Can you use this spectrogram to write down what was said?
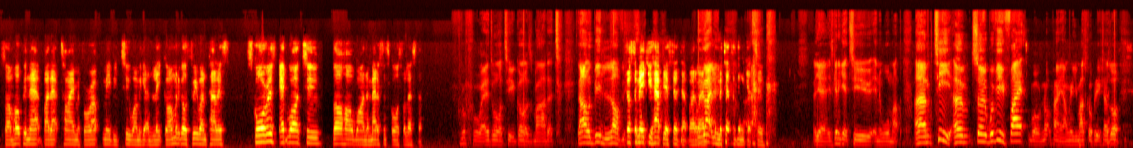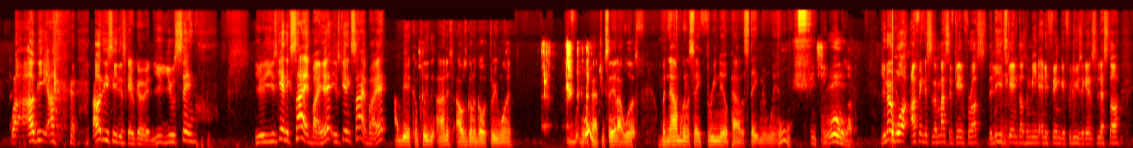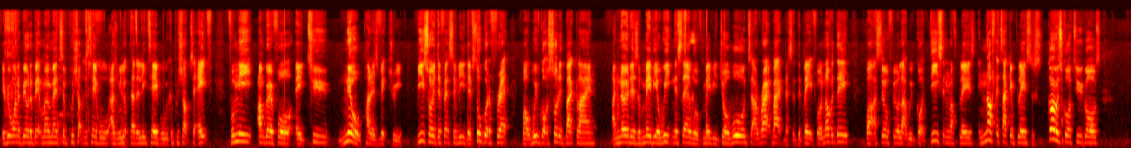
So I'm hoping that by that time, if we're up maybe 2 1, we get a late goal. I'm going to go 3 1 Palace. Scorers Edouard 2, Zaha 1, and Maddison scores for Leicester. Oh, Edouard, two goals, man. That, that would be lovely. Just to make you happy, I said that, by the way. Exactly. Mateta's going to get 2. Yeah, he's gonna get two in the warm up. Um, T. Um, so with you, fight. Well, not finally. I'm gonna give my score prediction as well. Well, how do you, how do you see this game going? You you were saying you you're getting excited by it. You're getting excited by it. I'm being completely honest. I was gonna go three one. What Patrick said I was, but now I'm gonna say three 0 Palace statement win. Ooh. Love it. You know what? I think this is a massive game for us. The Leeds game doesn't mean anything if we lose against Leicester. If we want to build a bit of momentum, push up the table as we looked at the league table, we could push up to eighth. For me, I'm going for a 2 0 Palace victory. Be solid defensively. They've still got a threat, but we've got a solid back line. I know there's a, maybe a weakness there with maybe Joe Woods at right back. That's a debate for another day. But I still feel like we've got decent enough plays, enough attacking plays to go and score two goals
